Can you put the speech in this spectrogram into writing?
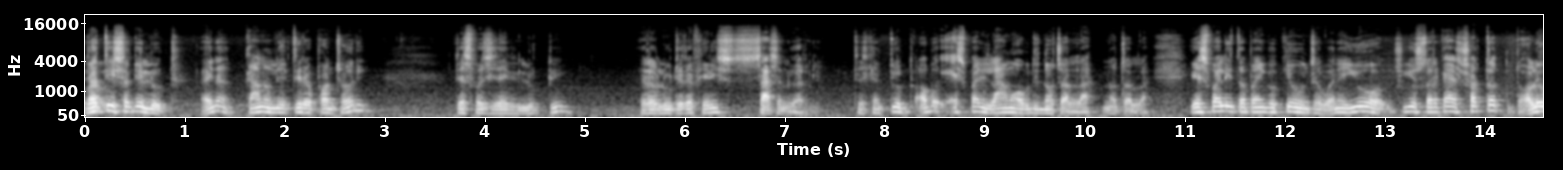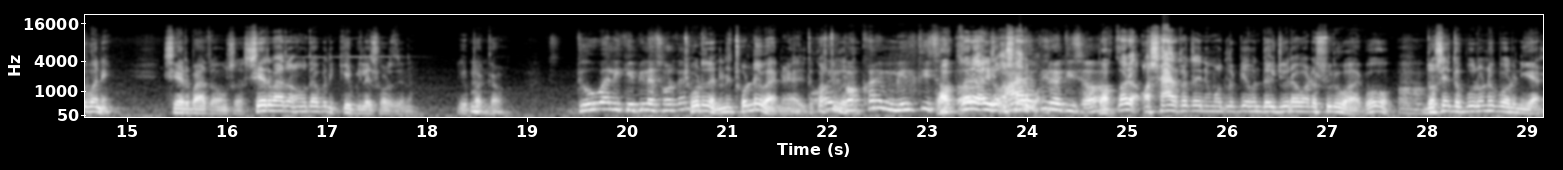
जति सके लुट होइन? कानुन एकतिर पन्छ नि। त्यसपछि चाहिँ लुट्ने र लुटेर फेरि शासन गर्ने। त्यस कारण त्यो अब यसपालि लामो अवधि नचल्ला नचल्ला। यसपालि तपाईँको के हुन्छ भने यो यो सरकार सटक ढल्यो भने शेरबहादुर आउँछ। शेरबहादुर आउँदा पनि केपीलाई छोड्दैन। यो पक्का हो। देउबाले केपीलाई छोड्दैन? छोड्दैन छोड्नै भएन अहिले त। कस्तो? भर्खरै मिल्ती छ त। भर्खरै अहिले असार भर्खरै असारको चाहिँ मतलब के भने दहीचुराबाट सुरु भएको अहँ। दसैँ त पुऱ्याउनै पऱ्यो नि यार।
